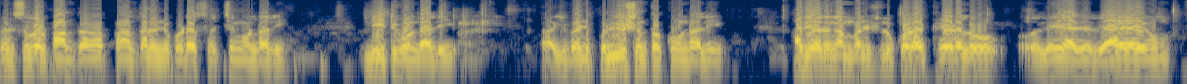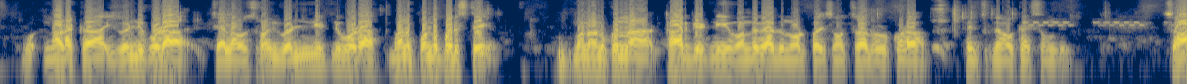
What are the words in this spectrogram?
పరిశుభ్ర ప్రాంత ప్రాంతాలన్నీ కూడా స్వచ్ఛంగా ఉండాలి నీట్గా ఉండాలి ఇవన్నీ పొల్యూషన్ తక్కువ ఉండాలి. అదేవిధంగా మనుషులు కూడా క్రీడలు లేదా వ్యాయామం నడక ఇవన్నీ కూడా చాలా అవసరం. ఇవన్నిటిని కూడా మనం పొందపరిస్తే మనం అనుకున్న టార్గెట్ని వంద కాదు నూట పది సంవత్సరాలు కూడా పెంచుకునే అవకాశం ఉంది. సో ఆ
